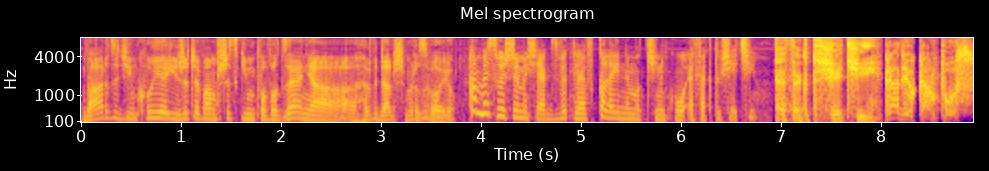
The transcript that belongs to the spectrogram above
Bardzo dziękuję i życzę Wam wszystkim powodzenia w dalszym rozwoju. A my słyszymy się jak zwykle w kolejnym odcinku Efektu Sieci. Efekt sieci. Radio Campus.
